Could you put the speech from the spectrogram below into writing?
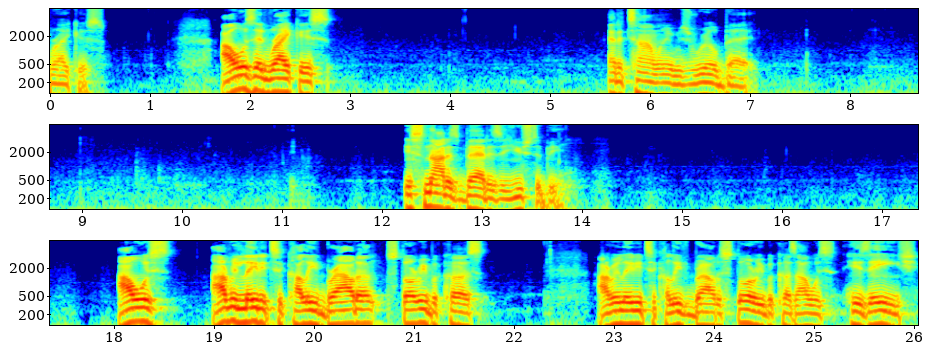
Rikers. I was at Rikers at a time when it was real bad. It's not as bad as it used to be. I was I related to Kalief Browder story because I related to Kalief Browder's story because I was his age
